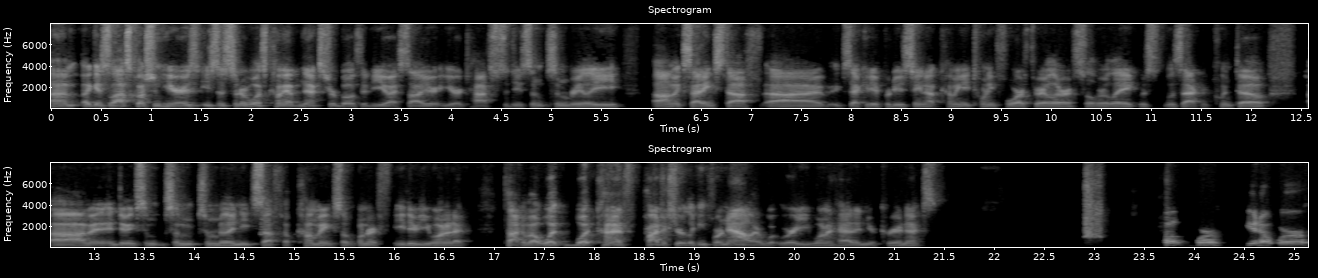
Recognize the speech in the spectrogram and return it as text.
Um, I guess last question here is, is just sort of what's coming up next for both of you. I saw you're, you're attached to do some some really um, exciting stuff. Uh, executive producing an upcoming A24 thriller, Silver Lake, was was Zachary Quinto, um, and, and, doing some some some really neat stuff upcoming. So, I wonder if either you wanted to talk about what what kind of projects you're looking for now, or what, where you want to head in your career next. Well, we're you know we're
